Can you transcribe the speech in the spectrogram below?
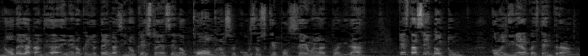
no de la cantidad de dinero que yo tenga, sino qué estoy haciendo con los recursos que poseo en la actualidad. ¿Qué estás haciendo tú con el dinero que está entrando?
